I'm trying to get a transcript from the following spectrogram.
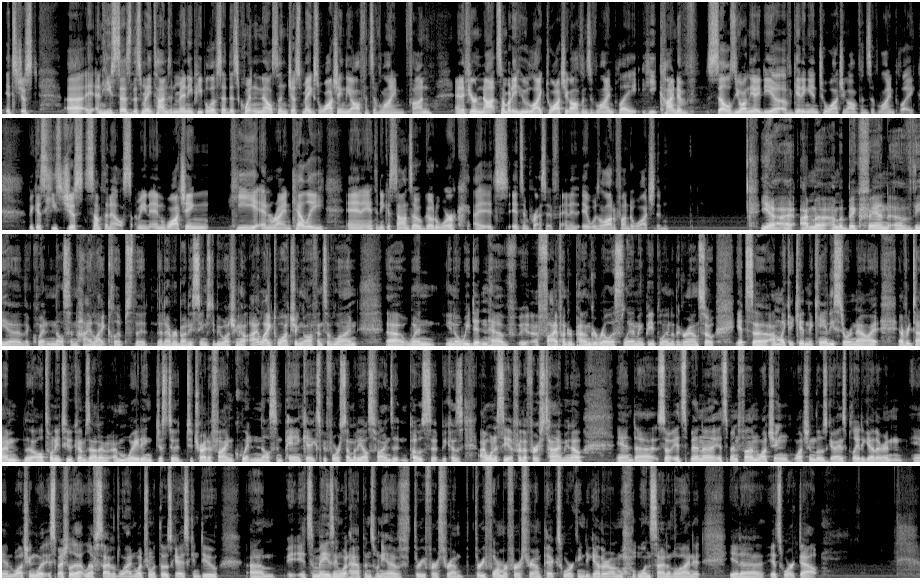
it's just uh, and he says this many times, and many people have said this. Quenton Nelson just makes watching the offensive line fun. And if you're not somebody who liked watching offensive line play, he kind of sells you on the idea of getting into watching offensive line play because he's just something else. I mean, and watching he and Ryan Kelly and Anthony Castonzo go to work, it's it's impressive, and it, it was a lot of fun to watch them yeah, I, am a I'm a big fan of the uh, the Quenton Nelson highlight clips that that everybody seems to be watching now. I liked watching offensive line uh, when you know we didn't have a 500 pound gorilla slamming people into the ground. So it's uh, I'm like a kid in a candy store now. I every time the all 22 comes out, I'm, I'm waiting just to to try to find Quenton Nelson pancakes before somebody else finds it and posts it because I want to see it for the first time. You know, and uh, so it's been uh, it's been fun watching watching those guys play together and and watching what, especially that left side of the line, watching what those guys can do. Um, it's amazing what happens when you have three first round, three former first round picks working together on one side of the line. It it uh, it's worked out.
